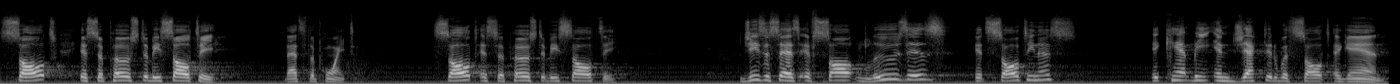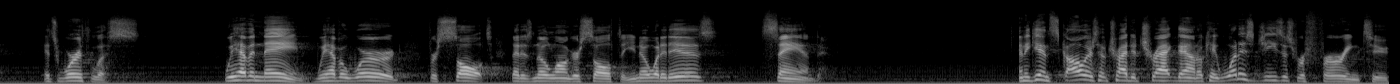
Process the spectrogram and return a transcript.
Salt is supposed to be salty. That's the point. Salt is supposed to be salty. Jesus says if salt loses its saltiness, it can't be injected with salt again. It's worthless. We have a name, we have a word for salt that is no longer salty. You know what it is? Sand. And again, scholars have tried to track down okay, what is Jesus referring to?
